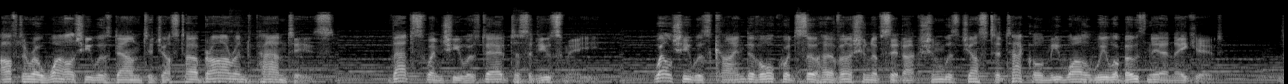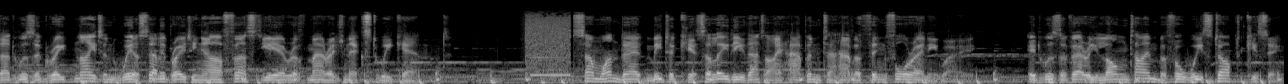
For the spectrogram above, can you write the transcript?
After a while she was down to just her bra and panties. That's when she was dared to seduce me. Well she was kind of awkward so her version of seduction was just to tackle me while we were both near naked. That was a great night and we're celebrating our first year of marriage next weekend. Someone dared me to kiss a lady that I happened to have a thing for anyway. It was a very long time before we stopped kissing.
